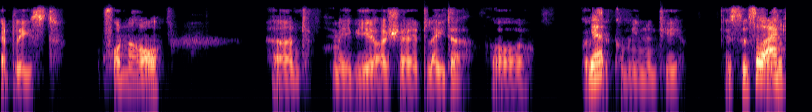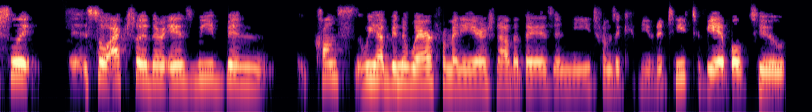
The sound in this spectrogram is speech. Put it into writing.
at least for now. And maybe I share it later uh, with yep. the community. Is this so? Possible? Actually, so actually, there is. We've been const- we have been aware for many years now that there is a need from the community to be able to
